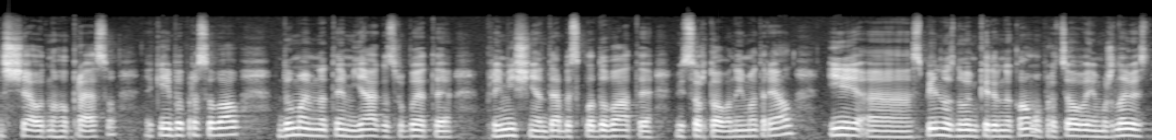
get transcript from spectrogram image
ще одного пресу, який би пресував. Думаємо над тим, як зробити приміщення, де би складувати відсортований матеріал, і е, спільно з новим керівником опрацьовує можливість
